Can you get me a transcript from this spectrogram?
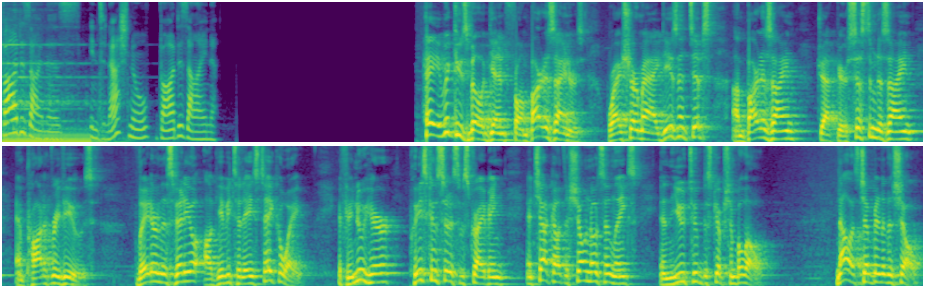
Bar Designers International Bar Design. Hey, Rick Usbell again from Bar Designers, where I share my ideas and tips on bar design, draft beer system design, and product reviews. Later in this video, I'll give you today's takeaway. If you're new here, please consider subscribing and check out the show notes and links in the YouTube description below. Now let's jump into the show.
